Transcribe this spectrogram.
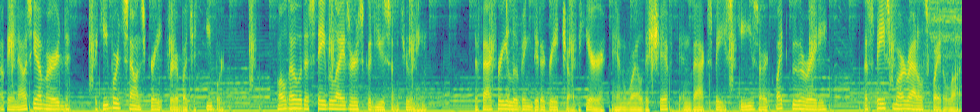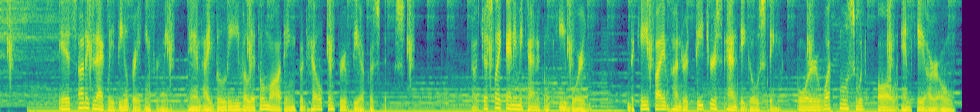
Okay, now as you have heard, the keyboard sounds great for a budget keyboard. Although the stabilizers could use some tuning. The factory lubing did a great job here, and while the shift and backspace keys are quite good already, the spacebar rattles quite a lot. It's not exactly deal-breaking for me, and I believe a little modding could help improve the acoustics. Now just like any mechanical keyboard, the K500 features anti-ghosting, or what most would call NKRO.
